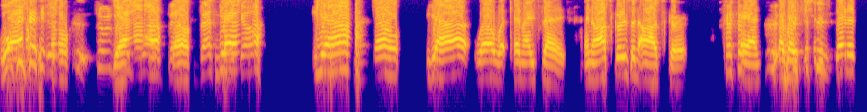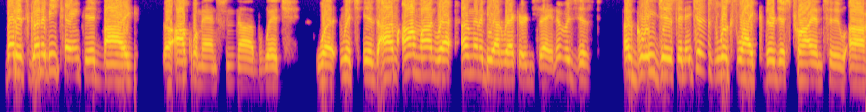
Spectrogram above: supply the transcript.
Yeah, well, Suicide yeah, Squad, best, well, best yeah, makeup. yeah. Well, yeah. Well, what can I say? An Oscar's an Oscar, and like I said, it's gonna, but it's gonna be tainted by the Aquaman snub, which what which is I'm I'm on rec- I'm going to be on record saying it was just egregious and it just looks like they're just trying to uh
